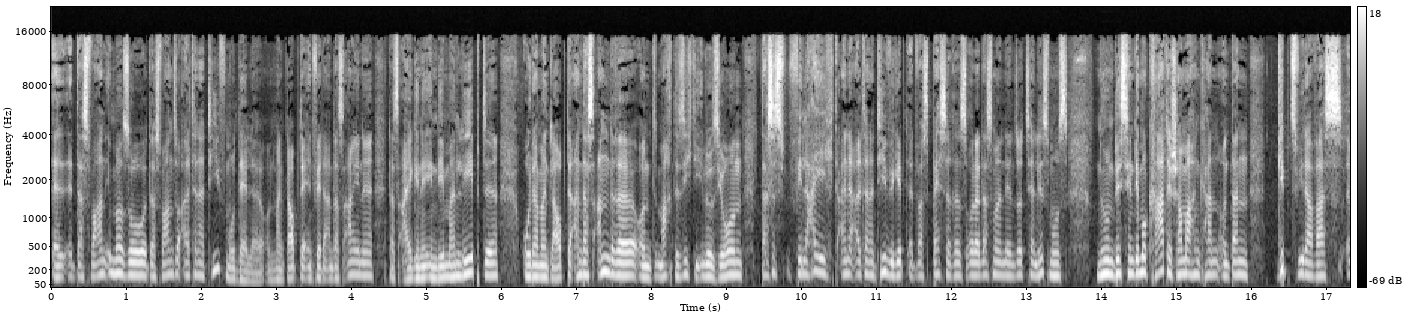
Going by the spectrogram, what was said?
Äh, das waren immer so, das waren so Alternativmodelle. Fälle. Und man glaubte entweder an das eine, das eigene, in dem man lebte, oder man glaubte an das andere und machte sich die Illusion, dass es vielleicht eine Alternative gibt, etwas Besseres, oder dass man den Sozialismus nur ein bisschen demokratischer machen kann und dann gibt's wieder was, äh,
